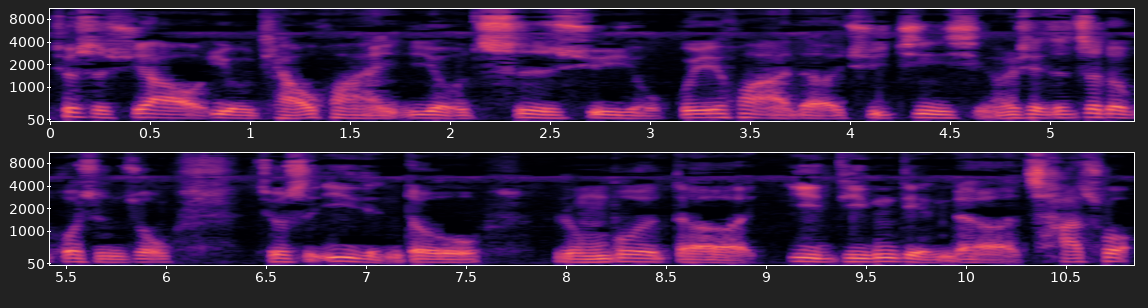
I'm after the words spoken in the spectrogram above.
就是需要有条款、有次序、有规划的去进行，而且在这个过程中，就是一点都容不得一丁点的差错。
